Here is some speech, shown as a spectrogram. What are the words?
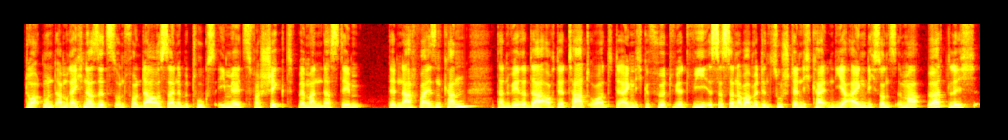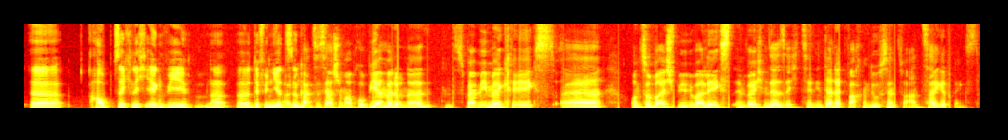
Dortmund am Rechner sitzt und von da aus seine Betrugs-E-Mails verschickt, wenn man das dem denn nachweisen kann, dann wäre da auch der Tatort, der eigentlich geführt wird. Wie ist es dann aber mit den Zuständigkeiten, die ja eigentlich sonst immer örtlich äh, hauptsächlich irgendwie ne, äh, definiert also sind? Du kannst es ja schon mal probieren, wenn du eine Spam-E-Mail kriegst äh, und zum Beispiel überlegst, in welchem der 16 Internetwachen du es denn zur Anzeige bringst.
